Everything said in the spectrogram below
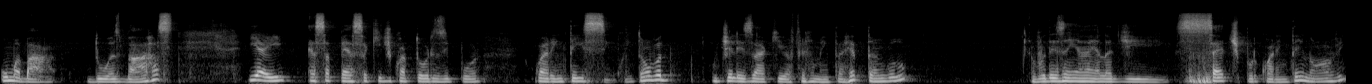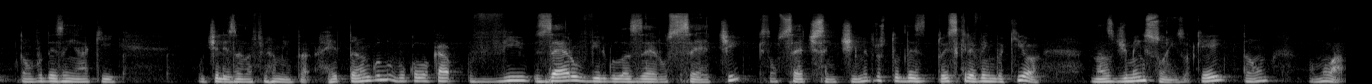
uma barra, duas barras, e aí essa peça aqui de 14 por 45. Então eu vou utilizar aqui a ferramenta retângulo, eu vou desenhar ela de 7 por 49, então vou desenhar aqui utilizando a ferramenta retângulo, vou colocar 0,07, que são 7 centímetros, estou escrevendo aqui ó, nas dimensões, ok? Então, vamos lá,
